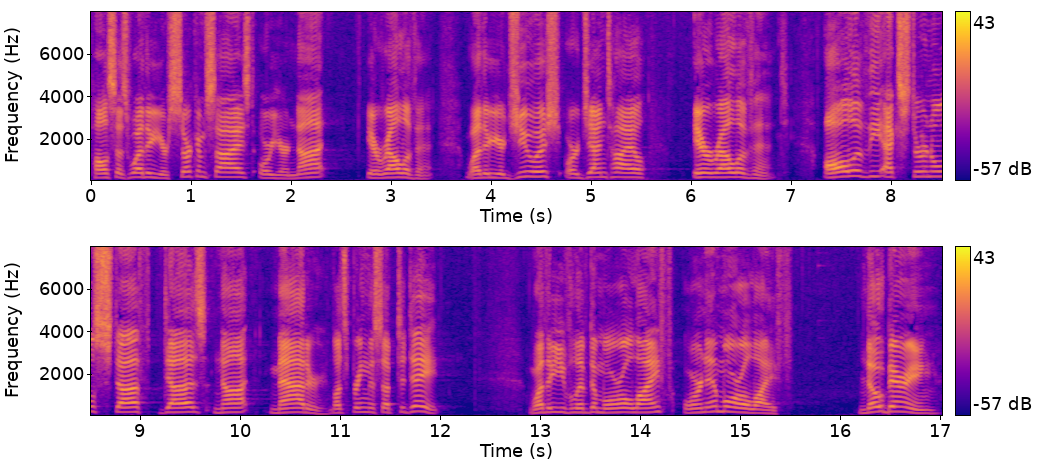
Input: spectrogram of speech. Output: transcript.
Paul says, whether you're circumcised or you're not, irrelevant. Whether you're Jewish or Gentile, irrelevant. All of the external stuff does not matter. Let's bring this up to date. Whether you've lived a moral life or an immoral life, no bearing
